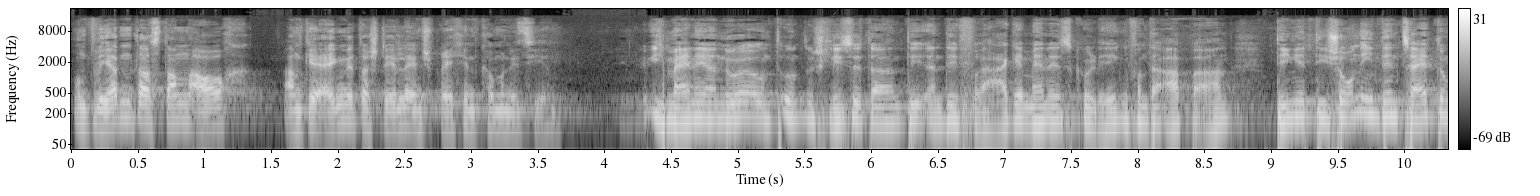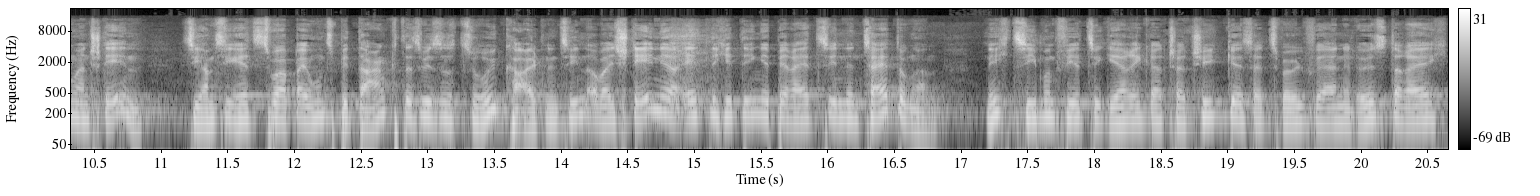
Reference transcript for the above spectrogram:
und werden das dann auch an geeigneter Stelle entsprechend kommunizieren. Ich meine ja nur und, und schließe da an die, an die Frage meines Kollegen von der APA an, Dinge, die schon in den Zeitungen stehen. Sie haben sich jetzt zwar bei uns bedankt, dass wir so zurückhaltend sind, aber es stehen ja etliche Dinge bereits in den Zeitungen. Nicht 47-jähriger Tschatschike, seit zwölf Jahren in Österreich,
